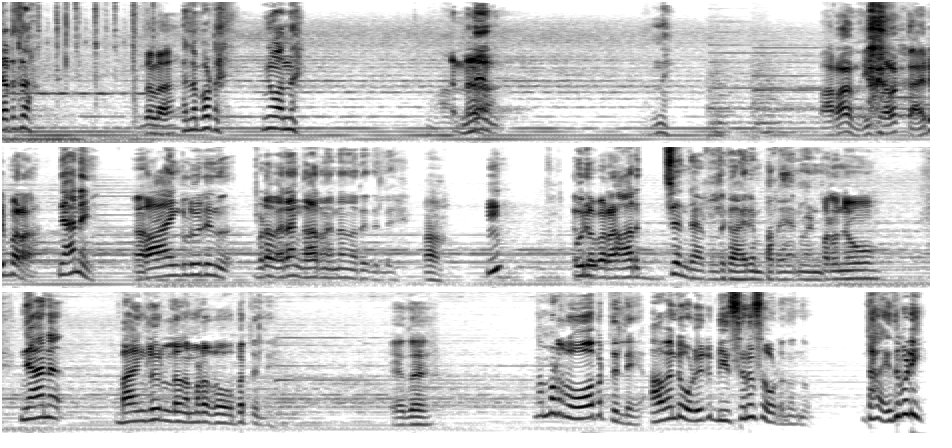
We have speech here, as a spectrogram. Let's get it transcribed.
ചേട്ടച്ച എന്താടാ? എല്ലാം പോട്ടെ ഇങ്ങ് വന്നേ. എന്നാ? വന്നേ. പറ നീ പറ കാര്യം പറ. ഞാനേ ബാംഗ്ലൂരിൽ നിന്ന് ഇവിടെ വരാൻ കാരണം എന്നാന്ന് അറിയത്തില്ലേ? ആ. ഉം? ഒരു പറ? അർജന്റ് ആയിട്ടുള്ള കാര്യം പറയാൻ വേണ്ടി. പറഞ്ഞു. ഞാൻ ബാംഗ്ലൂരിലുള്ള നമ്മുടെ റോബർട്ട് അല്ലേ ഏത്? നമ്മുടെ റോബർട്ട് അല്ലേ അവന്റെ കൂടെ ഒരു ബിസിനസ് തുടങ്ങുന്നു. ദാ ഇത് പിടി.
